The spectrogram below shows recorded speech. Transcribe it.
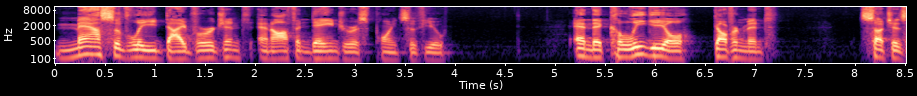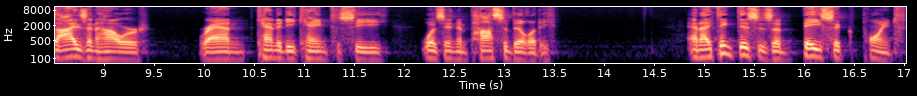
massively divergent and often dangerous points of view. And that collegial government, such as Eisenhower ran, Kennedy came to see, was an impossibility. And I think this is a basic point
